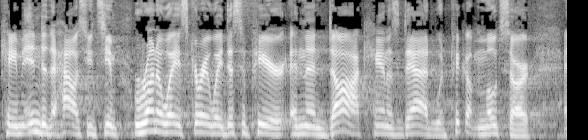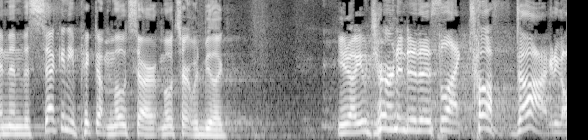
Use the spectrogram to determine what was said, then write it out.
came into the house, you'd see him run away, scurry away, disappear. And then Doc, Hannah's dad, would pick up Mozart. And then the second he picked up Mozart, Mozart would be like, you know, he would turn into this like tough dog and he'd go,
